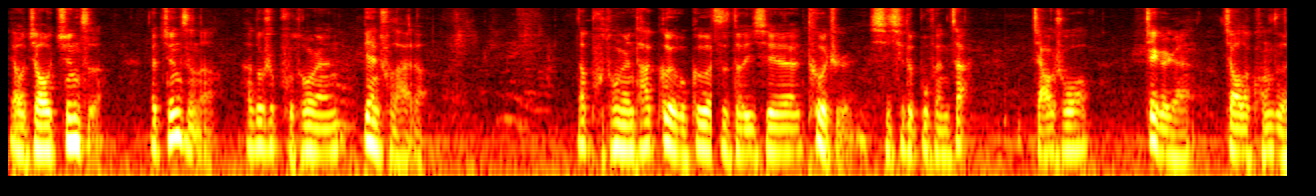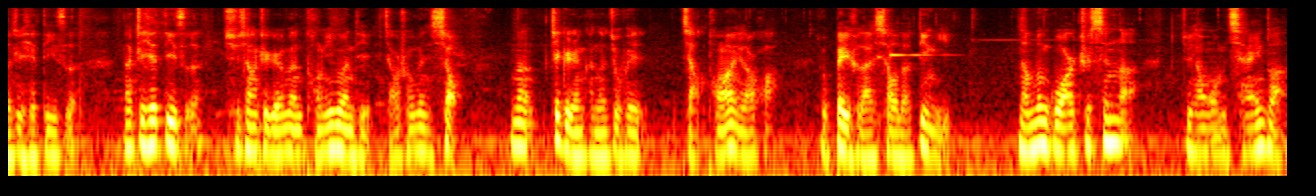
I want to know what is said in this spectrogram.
要教君子。那君子呢，他都是普通人变出来的。那普通人他各有各自的一些特质、习气的部分在。假如说这个人教了孔子的这些弟子，那这些弟子去向这个人问同一个问题，假如说问孝，那这个人可能就会讲同样一段话，就背出来孝的定义。那温故而知新呢，就像我们前一段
